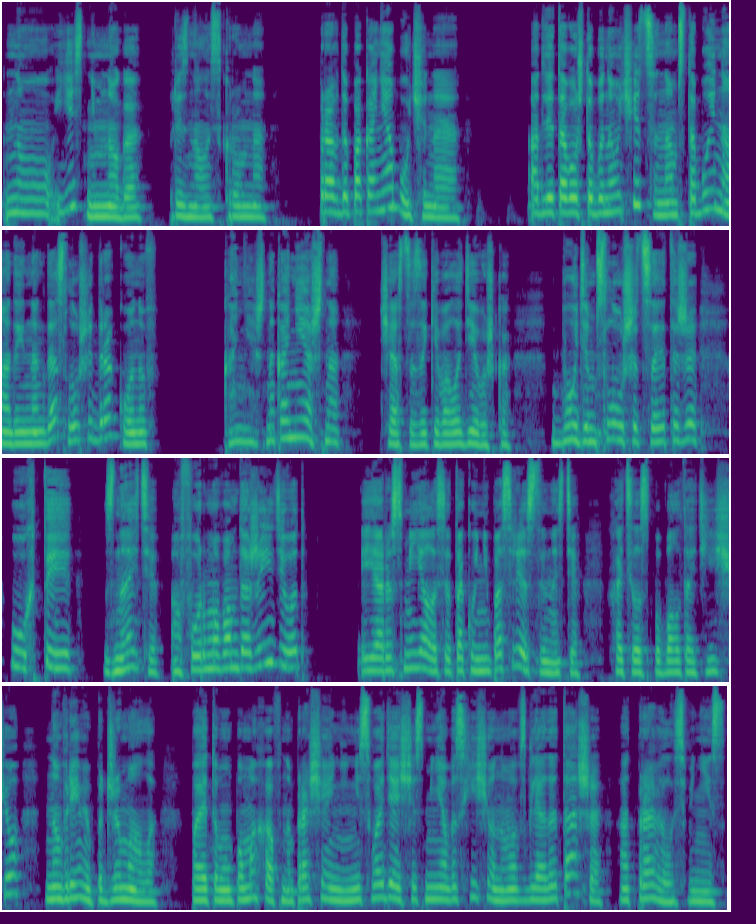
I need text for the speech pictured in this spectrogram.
«Ну, есть немного», — призналась скромно. «Правда, пока не обученная. А для того, чтобы научиться, нам с тобой надо иногда слушать драконов». «Конечно, конечно», — часто закивала девушка. «Будем слушаться, это же... Ух ты! Знаете, а форма вам даже идет. Я рассмеялась от такой непосредственности. Хотелось поболтать еще, но время поджимало. Поэтому, помахав на прощание, не сводящей с меня восхищенного взгляда Таша, отправилась вниз.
